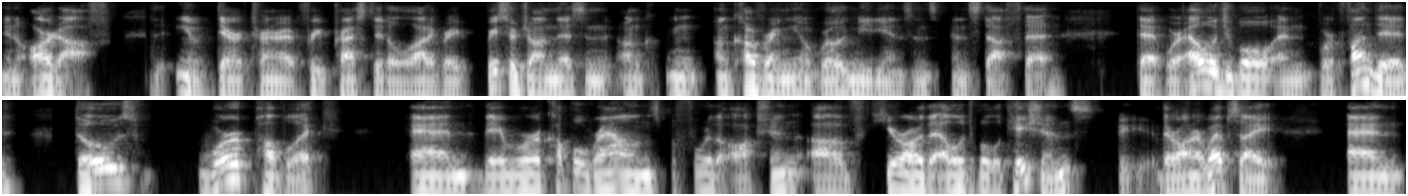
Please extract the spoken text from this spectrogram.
in RDOF you know Derek Turner at Free Press did a lot of great research on this and un- uncovering you know road medians and, and stuff that mm-hmm. that were eligible and were funded. Those were public, and there were a couple rounds before the auction of here are the eligible locations. They're on our website, and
